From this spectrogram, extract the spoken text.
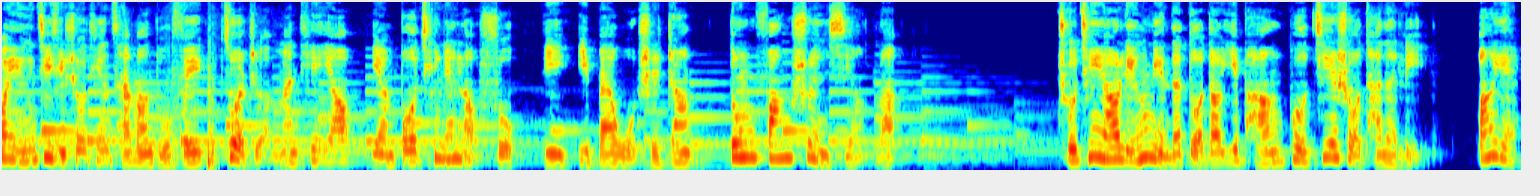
欢迎继续收听《残王毒妃》，作者漫天妖，演播青莲老树，第一百五十章：东方顺醒了。楚清瑶灵敏的躲到一旁，不接受他的礼。王爷，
